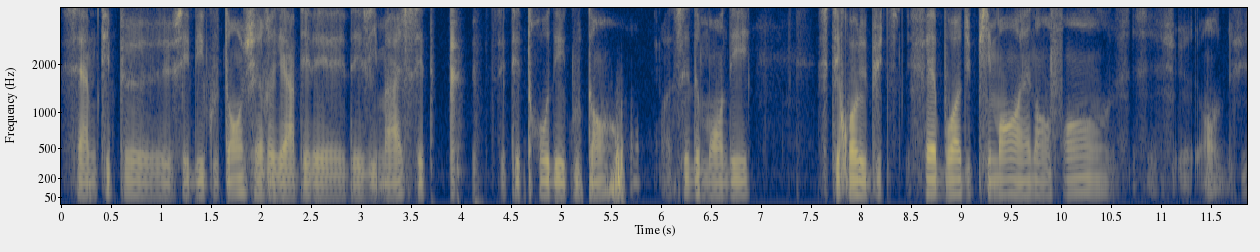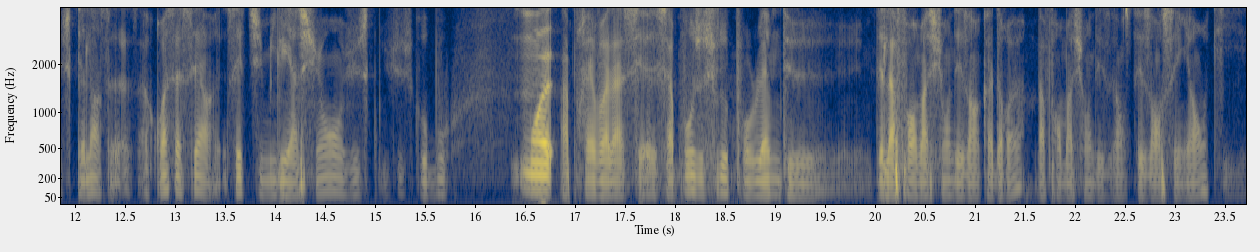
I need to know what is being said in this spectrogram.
C'est un petit peu, c'est dégoûtant. J'ai regardé des images, c'était trop dégoûtant. On s'est demandé c'était quoi le but? Faire boire du piment à un enfant? Jusqu'à là, à quoi ça sert cette humiliation jusqu'au bout? Ouais. Après, voilà, ça pose aussi le problème de, de la formation des encadreurs, la formation des, des enseignants qui,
